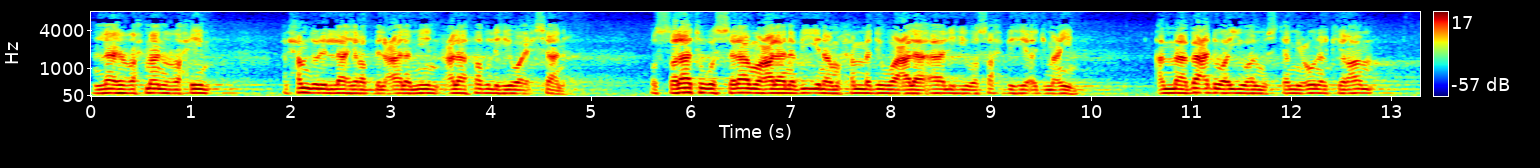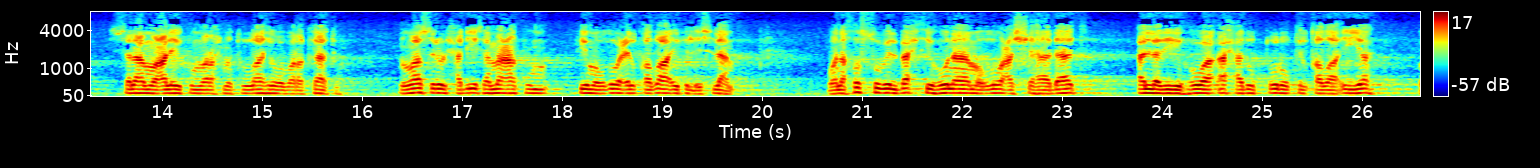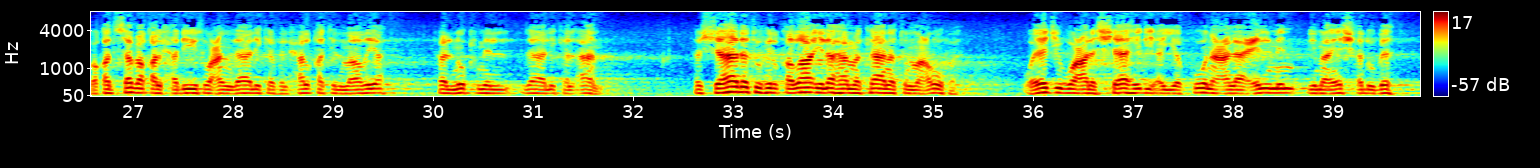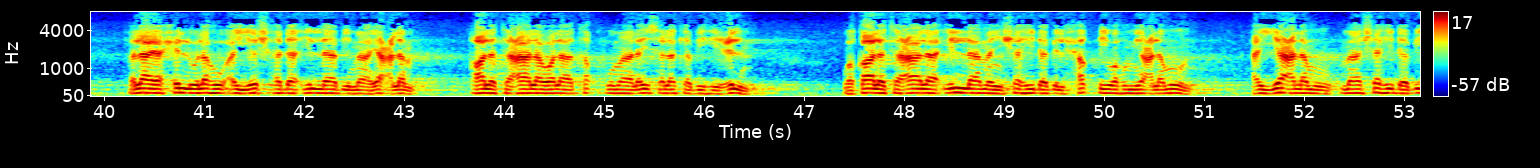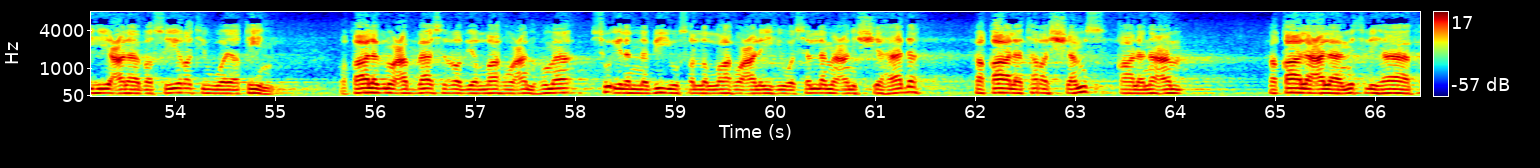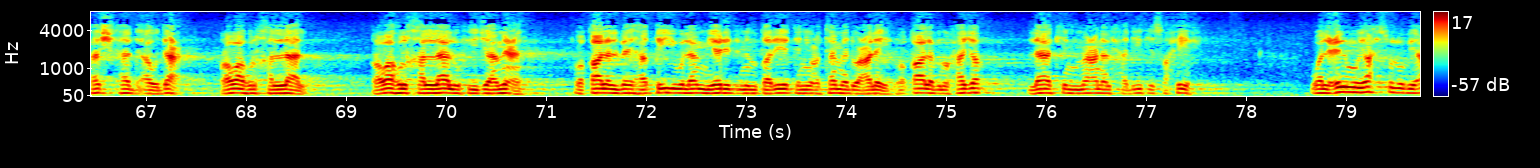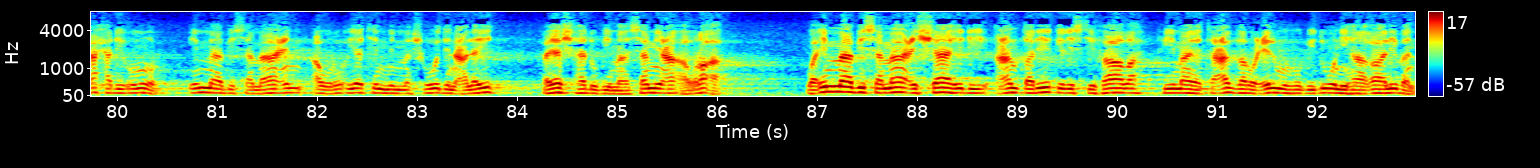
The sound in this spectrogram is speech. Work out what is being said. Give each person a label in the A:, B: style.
A: بسم الله الرحمن الرحيم. الحمد لله رب العالمين على فضله وإحسانه. والصلاة والسلام على نبينا محمد وعلى آله وصحبه أجمعين. أما بعد أيها المستمعون الكرام السلام عليكم ورحمة الله وبركاته. نواصل الحديث معكم في موضوع القضاء في الإسلام. ونخص بالبحث هنا موضوع الشهادات الذي هو أحد الطرق القضائية وقد سبق الحديث عن ذلك في الحلقة الماضية فلنكمل ذلك الآن. فالشهادة في القضاء لها مكانة معروفة ويجب على الشاهد أن يكون على علم بما يشهد به فلا يحل له أن يشهد إلا بما يعلم. قال تعالى ولا تقف ما ليس لك به علم وقال تعالى إلا من شهد بالحق وهم يعلمون أي يعلموا ما شهد به على بصيرة ويقين. وقال ابن عباس رضي الله عنهما سئل النبي صلى الله عليه وسلم عن الشهادة فقال ترى الشمس؟ قال نعم. فقال على مثلها فاشهد أو دع. رواه الخلال. رواه الخلال في جامعه. وقال البيهقي لم يرد من طريق يعتمد عليه. وقال ابن حجر لكن معنى الحديث صحيح. والعلم يحصل بأحد أمور إما بسماع أو رؤية من مشهود عليه فيشهد بما سمع أو رأى. وإما بسماع الشاهد عن طريق الاستفاضة فيما يتعذر علمه بدونها غالبا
